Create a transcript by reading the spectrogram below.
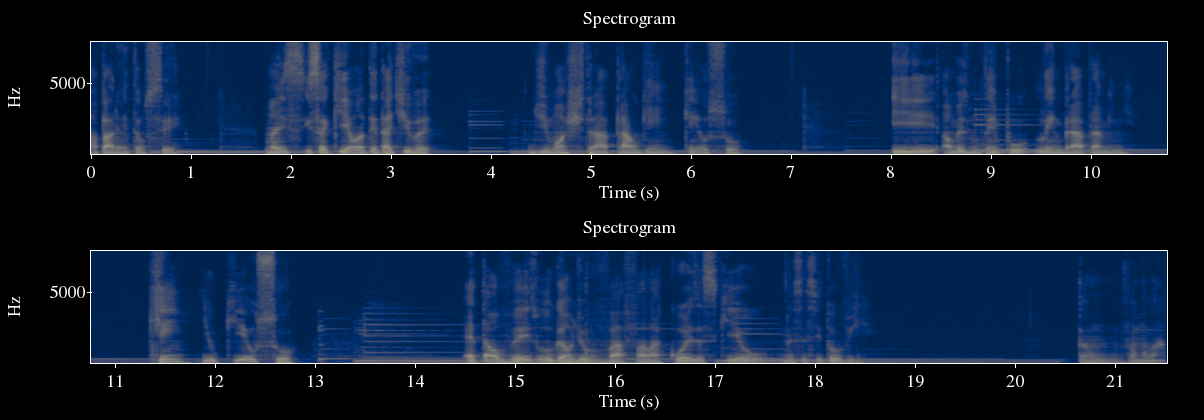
aparentam ser. Mas isso aqui é uma tentativa de mostrar para alguém quem eu sou e ao mesmo tempo lembrar para mim quem e o que eu sou é talvez o lugar onde eu vá falar coisas que eu necessito ouvir. Então, vamos lá.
